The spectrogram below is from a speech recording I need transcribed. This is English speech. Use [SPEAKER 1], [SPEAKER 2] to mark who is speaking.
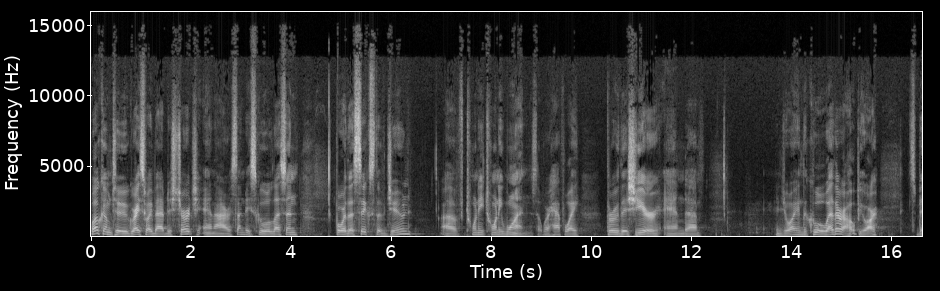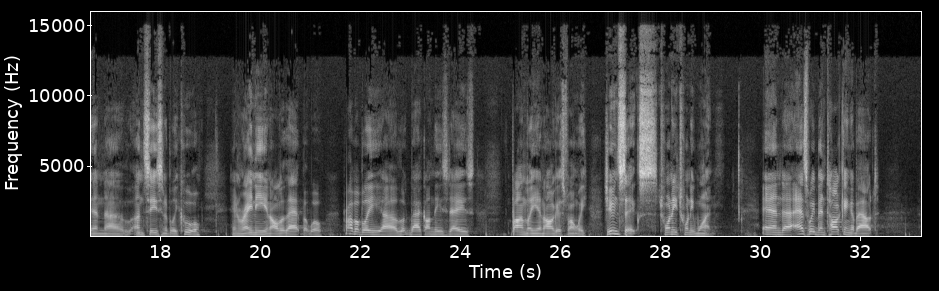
[SPEAKER 1] Welcome to Graceway Baptist Church and our Sunday school lesson for the 6th of June of 2021. So we're halfway through this year and uh, enjoying the cool weather. I hope you are. It's been uh, unseasonably cool and rainy and all of that, but we'll probably uh, look back on these days fondly in August, won't we? June 6, 2021. And uh, as we've been talking about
